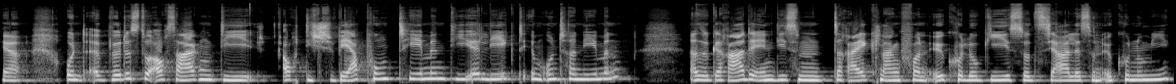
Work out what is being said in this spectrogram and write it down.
Ja, und äh, würdest du auch sagen, die auch die Schwerpunktthemen, die ihr legt im Unternehmen, also gerade in diesem Dreiklang von Ökologie, Soziales und Ökonomie?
